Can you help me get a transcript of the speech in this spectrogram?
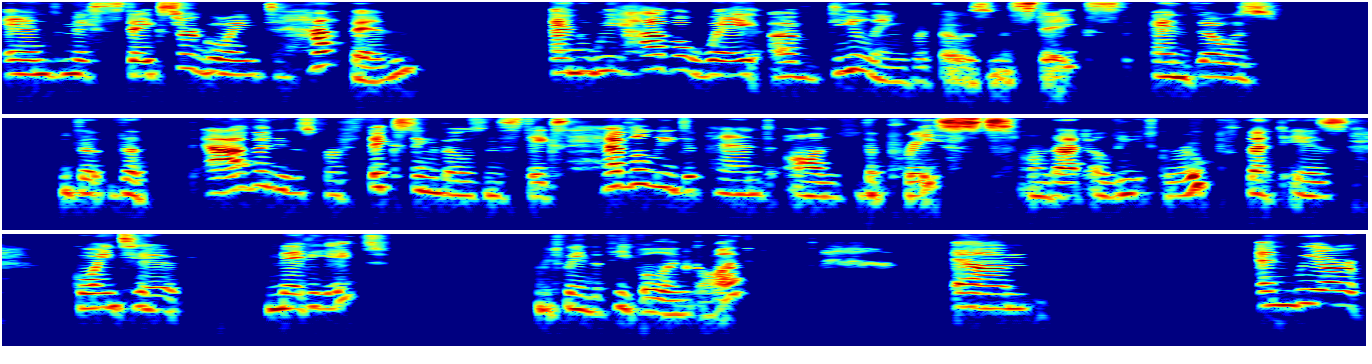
and mistakes are going to happen. And we have a way of dealing with those mistakes. And those, the, the avenues for fixing those mistakes heavily depend on the priests, on that elite group that is going to mediate between the people and God. Um, and we are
